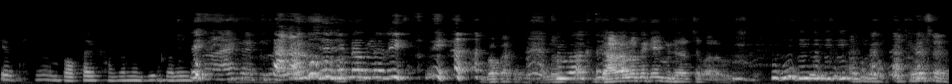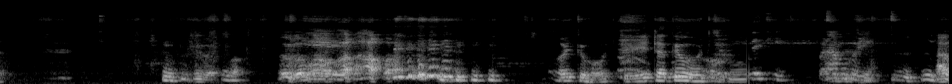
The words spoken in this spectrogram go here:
যা বকাই খাব নাকি করে। দাঁড়ানো থেকেই বোঝা যাচ্ছে ভালো ঠিক আছে। ওই তো হচ্ছে এটাতেও হচ্ছে। দেখি হ্যাঁ?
